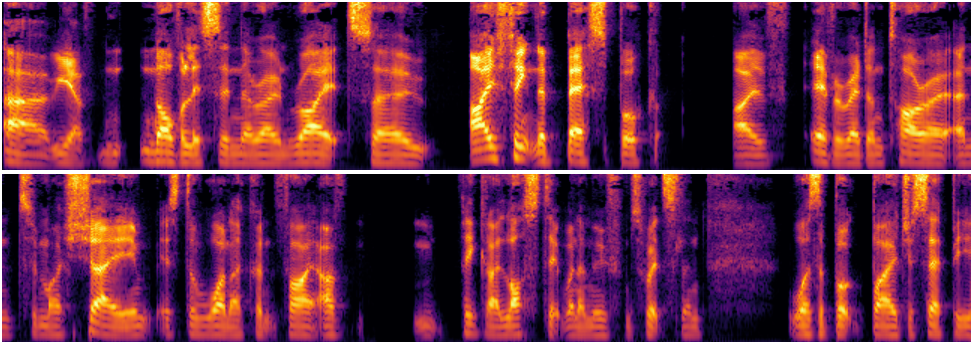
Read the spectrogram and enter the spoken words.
uh, yeah, novelists in their own right. So I think the best book I've ever read on Toro, and to my shame, is the one I couldn't find. I think I lost it when I moved from Switzerland. Was a book by Giuseppe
